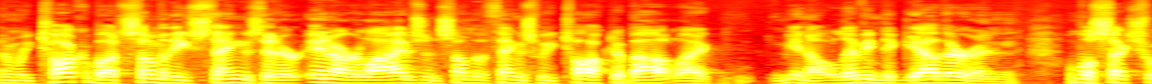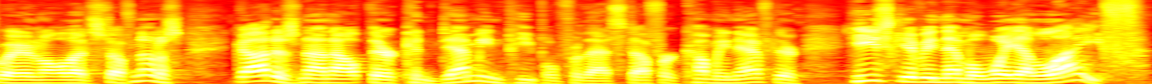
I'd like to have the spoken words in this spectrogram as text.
And we talk about some of these things that are in our lives and some of the things we talked about, like, you know, living together and homosexuality and all that stuff. Notice, God is not out there condemning people for that stuff or coming after. He's giving them a way of life.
